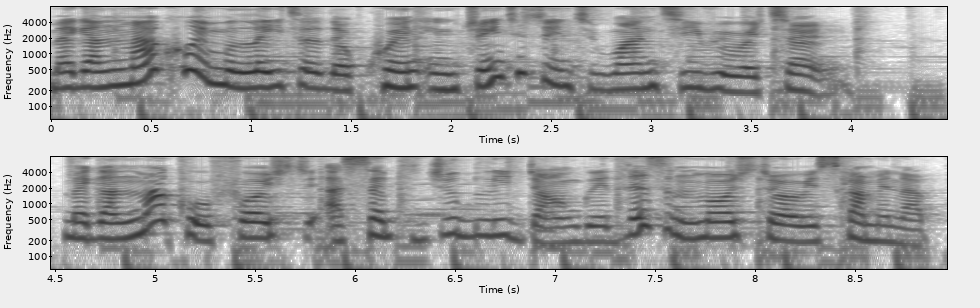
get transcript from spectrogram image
Meghan Markle emulated the Queen in 2021 TV return. Meghan Markle forced to accept Jubilee downgrade. This and more stories coming up.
